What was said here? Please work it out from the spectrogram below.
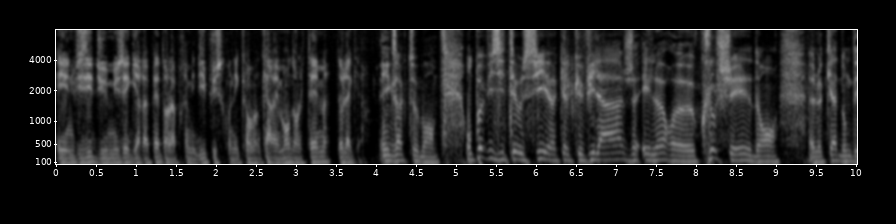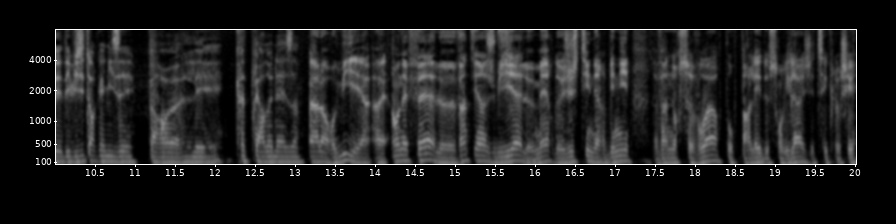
et une visite du musée Guerre-Épée dans l'après-midi, puisqu'on est carrément dans le thème de la guerre. Exactement. On peut visiter aussi euh, quelques villages et leurs euh, clochers dans le cadre donc des, des visites organisées par euh, les crêtes préardennaises. Alors oui, en effet, le 21 juillet, le maire de Justine Herbigny va nous recevoir pour parler de son village et de ses clochers.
